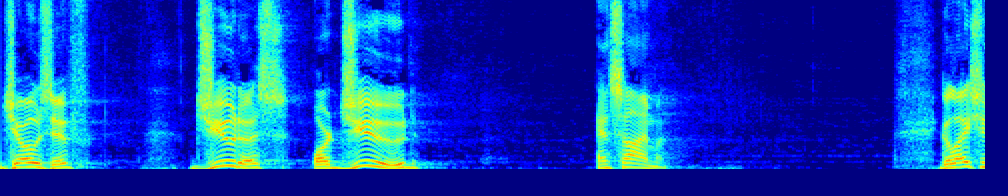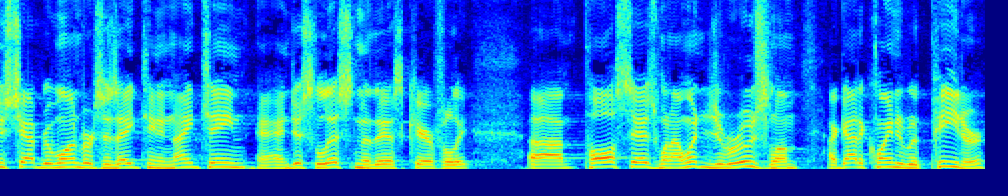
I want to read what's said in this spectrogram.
Joseph, Judas, or Jude, and Simon. Galatians chapter 1, verses 18 and 19, and just listen to this carefully. Uh, Paul says, When I went to Jerusalem, I got acquainted with Peter.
